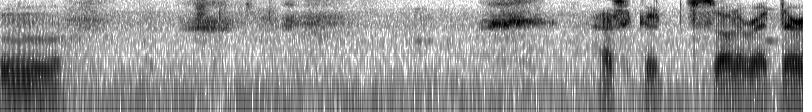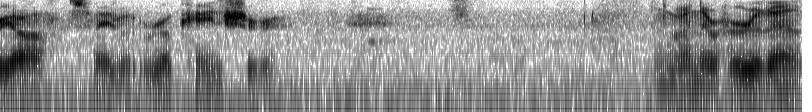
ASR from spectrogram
Ooh. That's a good soda right there, y'all. It's made with real cane sugar. I never heard of that.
